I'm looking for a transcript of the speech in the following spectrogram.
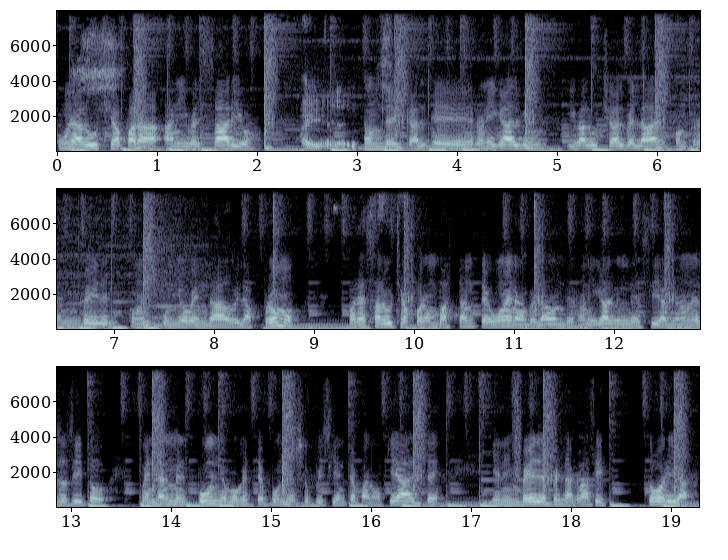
una lucha para aniversario. Donde eh, Ronnie Galvin iba a luchar ¿verdad? contra el Invader con el puño vendado. Y las promos para esa lucha fueron bastante buenas, ¿verdad? Donde Ronnie Galvin decía, yo no necesito venderme el puño porque este puño es suficiente para noquearte. Y el Invader, pues la clase historia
